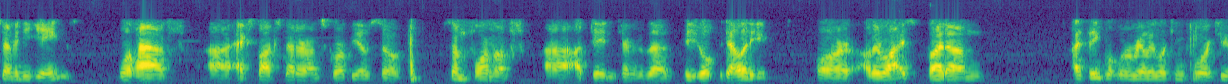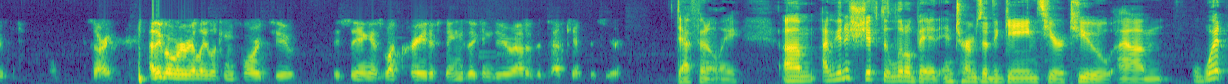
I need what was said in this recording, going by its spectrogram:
70 games will have uh, Xbox Better on Scorpio, so some form of uh, update in terms of the visual fidelity or otherwise. But um, I think what we're really looking forward to, sorry, I think what we're really looking forward to is seeing is what creative things they can do out of the dev kit this year. Definitely. Um, I'm going to shift a little bit in terms of the games here too. Um, what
